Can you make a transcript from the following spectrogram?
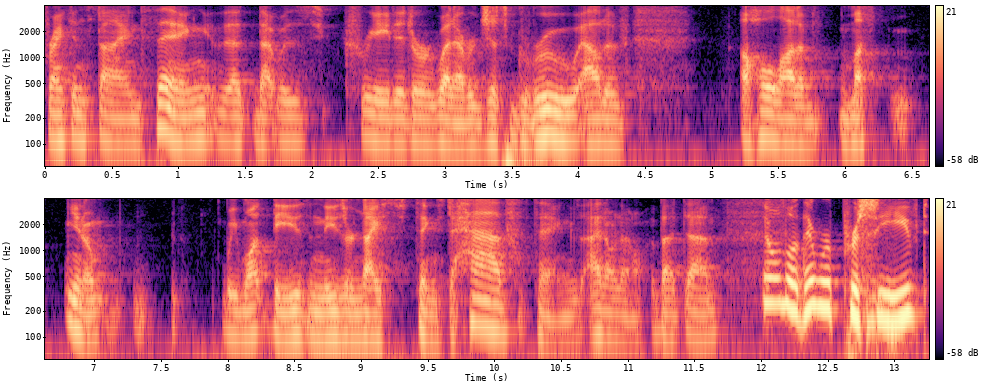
Frankenstein thing that, that was created or whatever, just grew out of a whole lot of must, you know, we want these and these are nice things to have things. I don't know. But, um, although there were perceived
